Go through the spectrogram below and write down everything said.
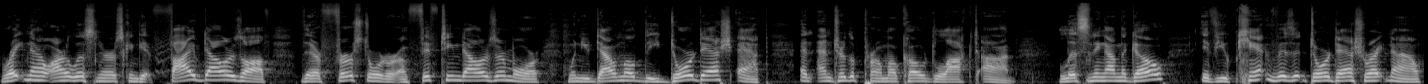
Right now, our listeners can get $5 off their first order of $15 or more when you download the DoorDash app and enter the promo code LOCKED ON. Listening on the go? If you can't visit DoorDash right now,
